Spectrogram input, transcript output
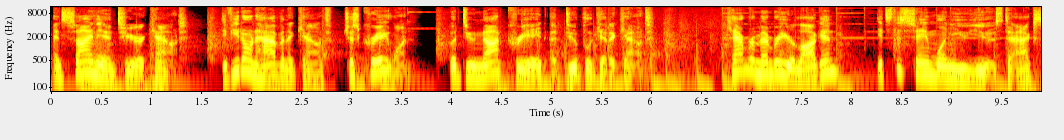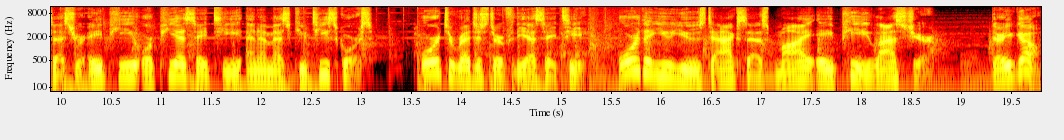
and sign in to your account. If you don't have an account, just create one. But do not create a duplicate account. Can't remember your login? It's the same one you use to access your AP or PSAT and MSQT scores, or to register for the SAT, or that you used to access My AP last year. There you go,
